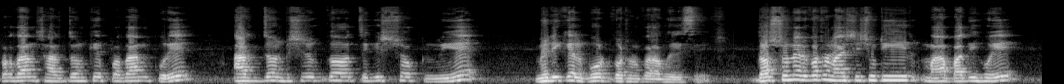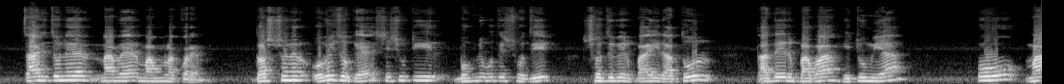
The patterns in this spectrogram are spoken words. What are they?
প্রধান সার্জনকে প্রদান করে আটজন বিশেষজ্ঞ চিকিৎসক নিয়ে মেডিকেল বোর্ড গঠন করা হয়েছে। দর্শনের ঘটনায় শিশুটির মা বাদী হয়ে চারজনের নামের মামলা করেন। দর্শনের অভিযোগে শিশুটির ভগ্নিপতি সজীব, সজীবের ভাই রাতুল, তাদের বাবা হিটু মিয়া ও মা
